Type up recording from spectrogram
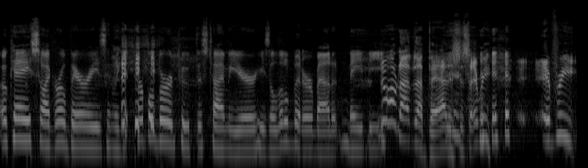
Okay, so I grow berries and we get purple bird poop this time of year. He's a little bitter about it, maybe. No, I'm not that bad. It's just every every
